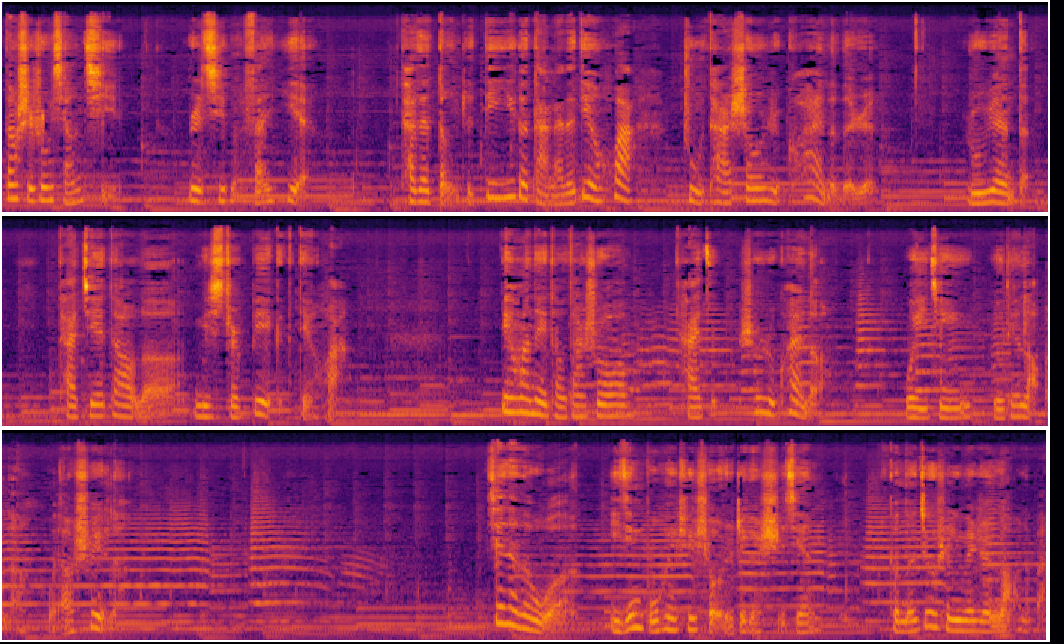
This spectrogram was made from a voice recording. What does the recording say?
当时钟响起，日期本翻页，他在等着第一个打来的电话，祝他生日快乐的人。如愿的，他接到了 Mr. Big 的电话。电话那头，他说：“孩子，生日快乐！我已经有点老了，我要睡了。现在的我已经不会去守着这个时间，可能就是因为人老了吧，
